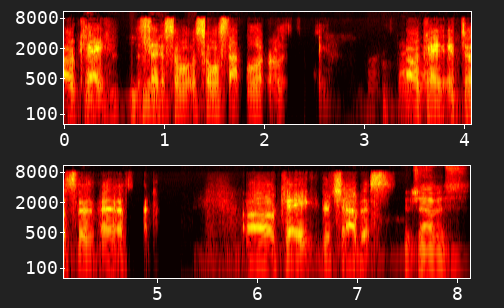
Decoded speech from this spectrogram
Okay. So so so we'll stop a little early. Okay. It just uh, uh okay. Good Shabbos. Good Shabbos.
